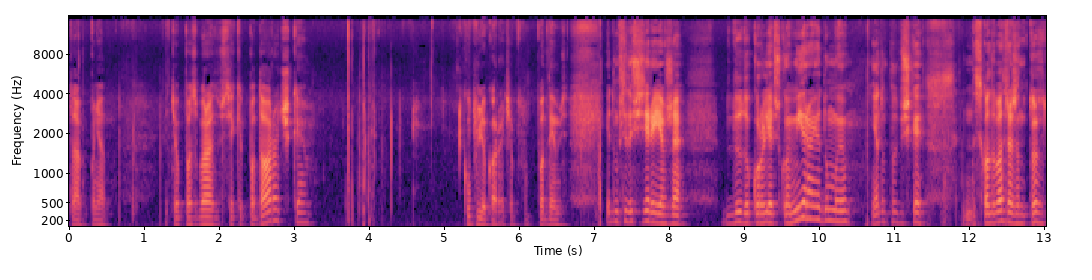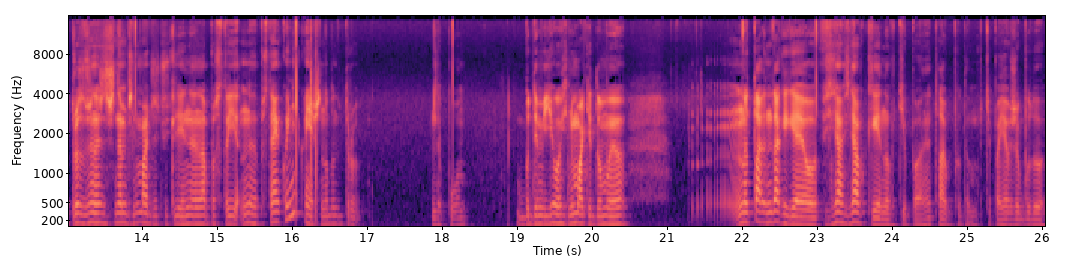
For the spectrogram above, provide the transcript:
так, понятно. Хотів позбирати всякі подарочки. Куплю, короче, п- подивимось. Я думаю, в следующей серии я вже дойду до Королевського міра, я думаю. Я тут сразу просто вже почнемо знімати чуть ли не на постоя... не на постоянку, ні, конечно, но буде тр- не пон. Будемо його знімати, думаю. Ну так, не так, як я його зняв, зняв, кинув, типа, не так будемо. Типа я вже буду.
